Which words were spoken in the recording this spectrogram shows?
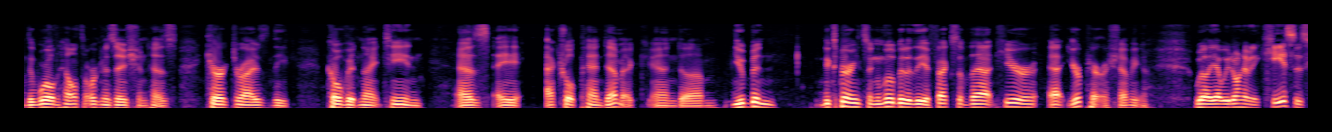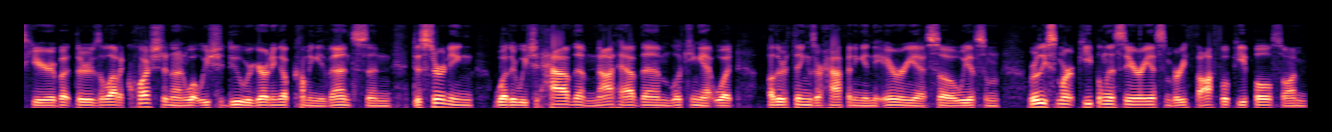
the World Health Organization has characterized the COVID 19 as a actual pandemic. And um, you've been experiencing a little bit of the effects of that here at your parish, have you? Well, yeah, we don't have any cases here, but there's a lot of question on what we should do regarding upcoming events and discerning whether we should have them, not have them, looking at what other things are happening in the area. So we have some really smart people in this area, some very thoughtful people. So I'm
